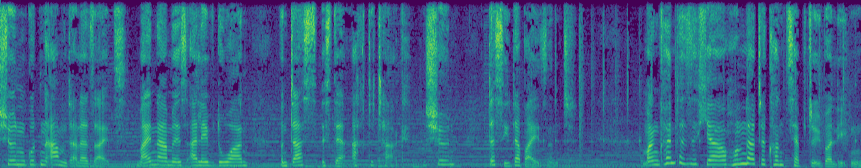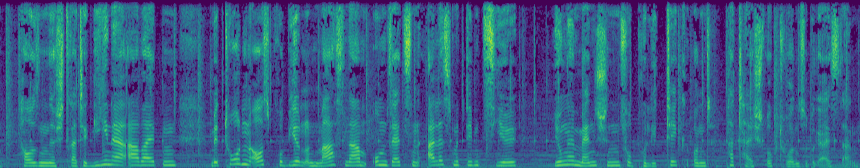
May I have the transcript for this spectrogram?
Wunderschönen guten Abend allerseits. Mein Name ist Alev Doan und das ist der achte Tag. Schön, dass Sie dabei sind. Man könnte sich ja hunderte Konzepte überlegen, tausende Strategien erarbeiten, Methoden ausprobieren und Maßnahmen umsetzen, alles mit dem Ziel, junge Menschen für Politik und Parteistrukturen zu begeistern.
